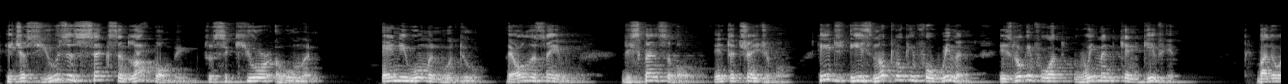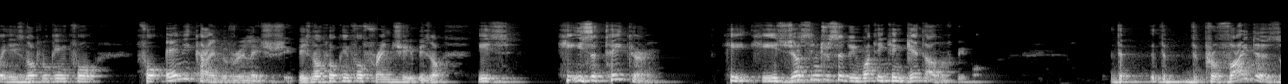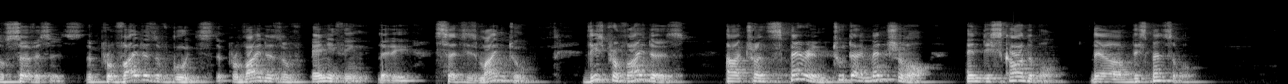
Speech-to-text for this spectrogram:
He just uses sex and love bombing to secure a woman. Any woman would do. They're all the same. Dispensable, interchangeable. He, he's not looking for women. He's looking for what women can give him. By the way, he's not looking for for any kind of relationship. He's not looking for friendship. He's not. He's he is a taker. He he is just interested in what he can get out of people the, the, providers of services, the providers of goods, the providers of anything that he sets his mind to, these providers are transparent, two-dimensional, and discardable. They are dispensable.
